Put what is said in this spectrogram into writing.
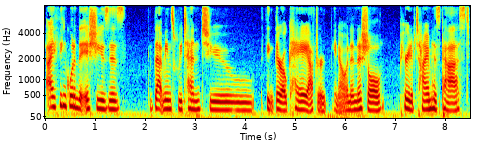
I think one of the issues is that means we tend to think they're okay after, you know, an initial period of time has passed.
